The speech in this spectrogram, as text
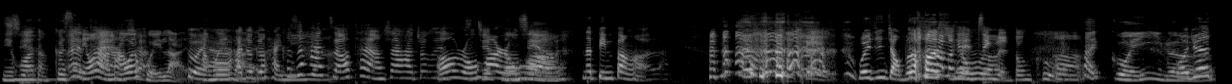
棉花糖。可是棉花糖它会回来，对啊，它就跟海绵。可是它只要太阳下，它就是哦融化融化。那冰棒好了。对，我已经找不到他们可以进冷冻库，太诡异了。我觉得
